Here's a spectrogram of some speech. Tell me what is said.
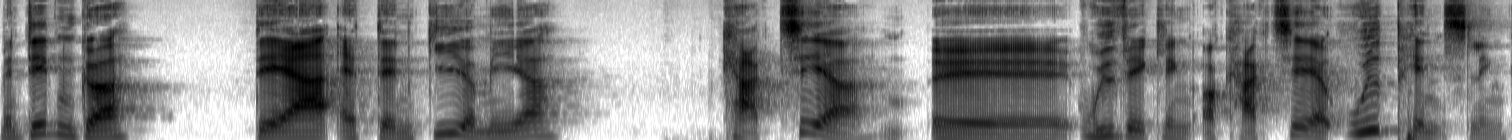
men det den gør, det er, at den giver mere karakterudvikling øh, og karakterudpensling,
